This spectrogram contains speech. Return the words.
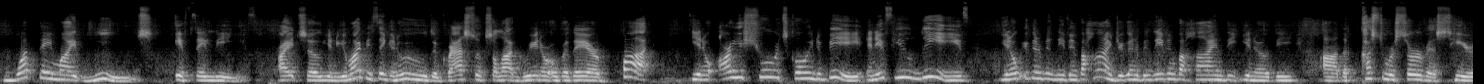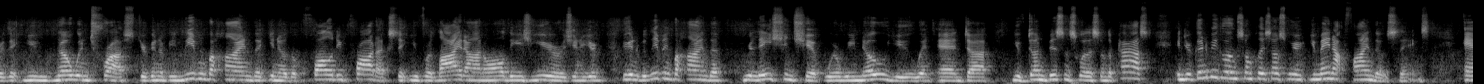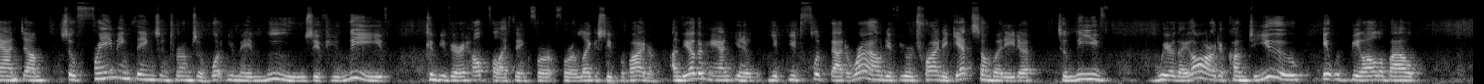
what they might lose if they leave right? So, you know, you might be thinking, ooh, the grass looks a lot greener over there, but, you know, are you sure it's going to be? And if you leave, you know what you're going to be leaving behind. You're going to be leaving behind the you know the uh, the customer service here that you know and trust. You're going to be leaving behind the you know the quality products that you've relied on all these years. You know you're, you're going to be leaving behind the relationship where we know you and and uh, you've done business with us in the past. And you're going to be going someplace else where you may not find those things. And um, so framing things in terms of what you may lose if you leave can be very helpful, I think, for, for a legacy provider. On the other hand, you know, you, would flip that around if you were trying to get somebody to, to leave where they are to come to you, it would be all about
